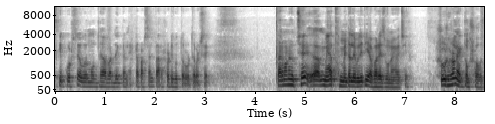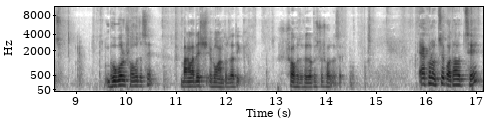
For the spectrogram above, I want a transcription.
স্কিপ করছে ওর মধ্যে আবার দেখবেন একটা পার্সেন্ট তারা সঠিক উত্তর করতে পারছে। তার মানে হচ্ছে ম্যাথ মেন্টাল এবিলিটি অ্যাভারেজ মনে হয়েছে। সুশাসন একদম সহজ। ভূগোল সহজ আছে, বাংলাদেশ এবং আন্তর্জাতিক সহজ আছে, যথেষ্ট সহজ আছে। এখন হচ্ছে কথা হচ্ছে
